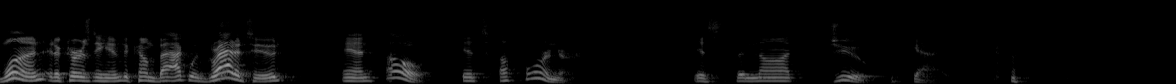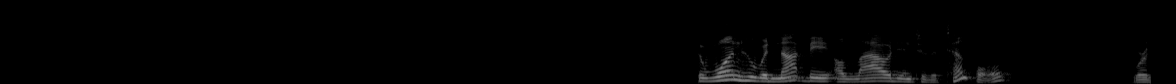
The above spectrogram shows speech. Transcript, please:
One, it occurs to him to come back with gratitude, and oh, it's a foreigner. It's the not Jew guy. the one who would not be allowed into the temple, where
